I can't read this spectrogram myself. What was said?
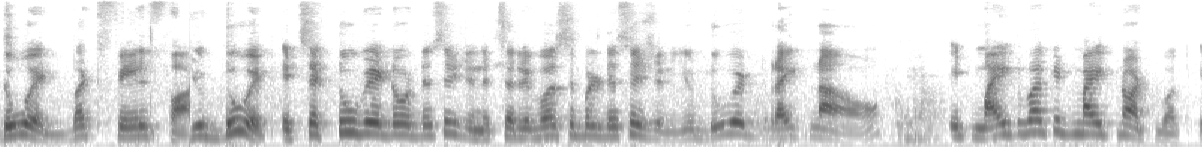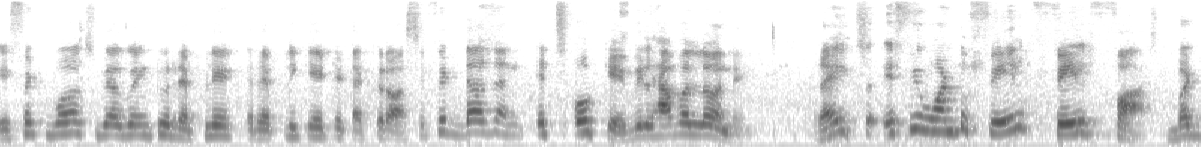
do it but fail fast. You do it. It's a two way door decision. It's a reversible decision. You do it right now. It might work it might not work. If it works we are going to replicate replicate it across. If it doesn't it's okay. We'll have a learning. Right? So if you want to fail, fail fast, but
